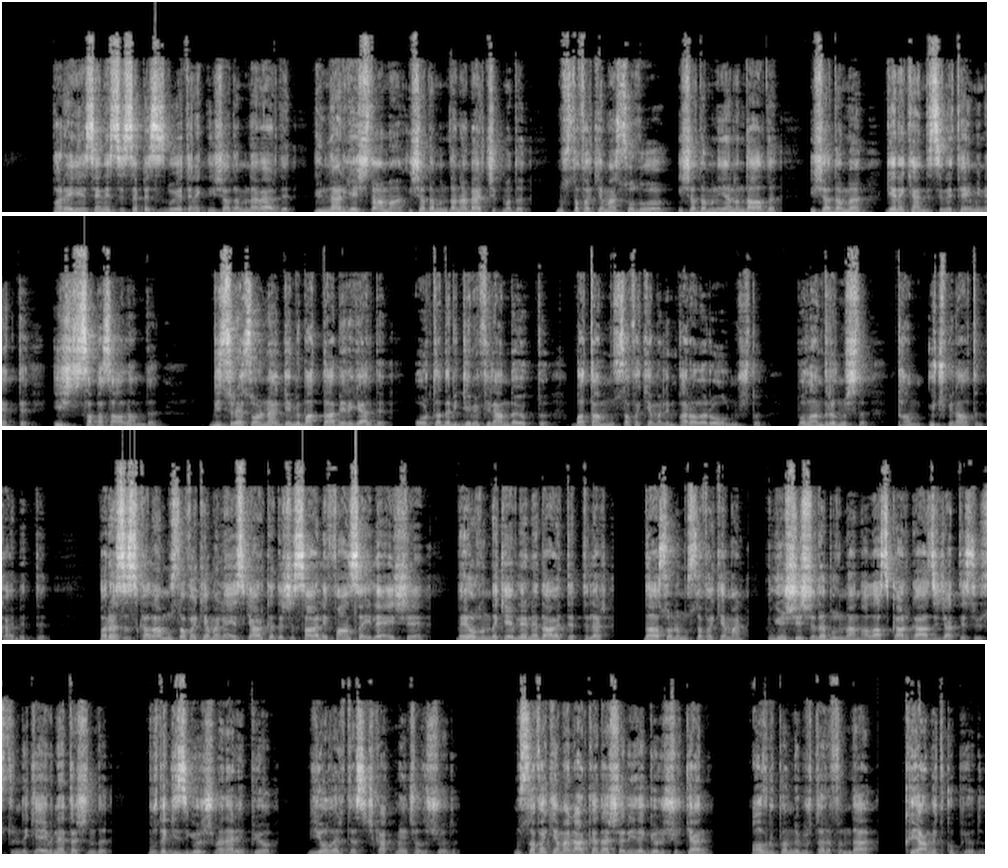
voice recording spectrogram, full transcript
Parayı senesiz sepesiz bu yetenekli iş adamına verdi. Günler geçti ama iş adamından haber çıkmadı. Mustafa Kemal soluğu iş adamının yanında aldı. İş adamı gene kendisini temin etti. İş sağlamdı. Bir süre sonra gemi battı haberi geldi. Ortada bir gemi filan da yoktu. Batan Mustafa Kemal'in paraları olmuştu. Dolandırılmıştı. Tam 3000 altın kaybetti. Parasız kalan Mustafa Kemal'i eski arkadaşı Salih Fansa ile eşi Beyoğlu'ndaki evlerine davet ettiler. Daha sonra Mustafa Kemal bugün Şişli'de bulunan Alaskar Gazi Caddesi üstündeki evine taşındı. Burada gizli görüşmeler yapıyor, bir yol haritası çıkartmaya çalışıyordu. Mustafa Kemal arkadaşlarıyla görüşürken Avrupa'nın öbür tarafında kıyamet kopuyordu.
